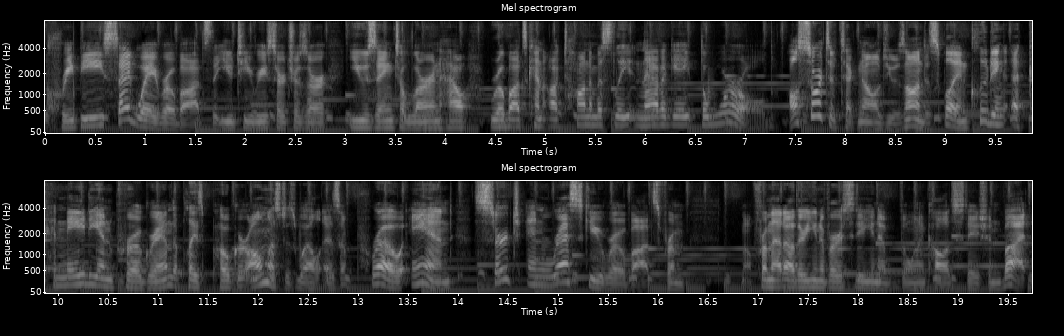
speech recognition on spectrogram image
creepy Segway robots that UT researchers are using to learn how robots can autonomously navigate the world. All sorts of technology was on display, including a Canadian program that plays poker almost as well as a pro, and search and rescue robots from, well, from that other university, you know, the one in College Station. But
